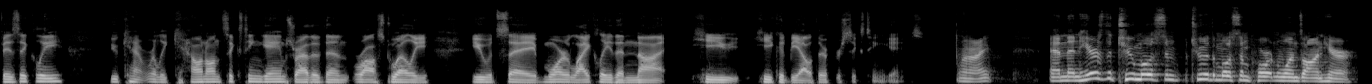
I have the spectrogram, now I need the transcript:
physically, you can't really count on 16 games rather than Ross Dwelley, You would say more likely than not he he could be out there for 16 games. All right. And then here's the two most two of the most important ones on here.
